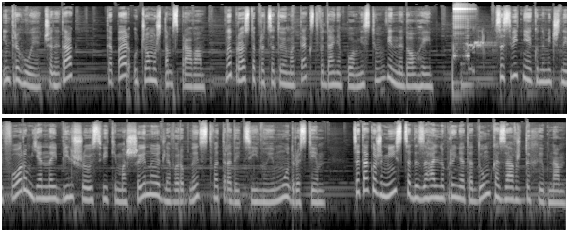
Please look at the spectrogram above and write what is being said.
Інтригує, чи не так? Тепер у чому ж там справа? Ми просто процитуємо текст видання повністю. Він недовгий. Всесвітній економічний форум є найбільшою у світі машиною для виробництва традиційної мудрості. Це також місце, де загальноприйнята думка завжди хибна.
